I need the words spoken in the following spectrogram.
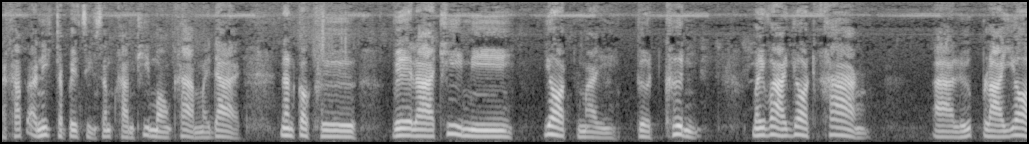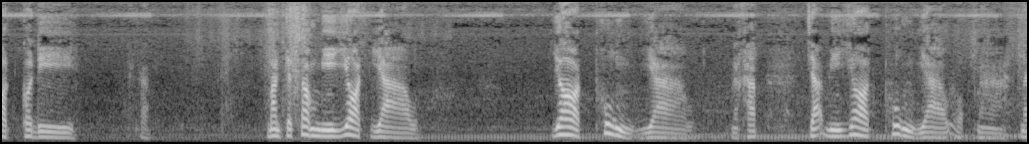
นะครับ อันนี้จะเป็นสิ่งสำคัญที่มองข้ามไม่ได้ นั่นก็คือเวลาที่มียอดใหม่เกิดขึ้น ไม่ว่ายอดข้างาหรือปลายยอดก็ดี มันจะต้องมียอดยาว ยอดพุ่งยาวนะครับ จะมียอดพุ่งยาวออกมาใน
